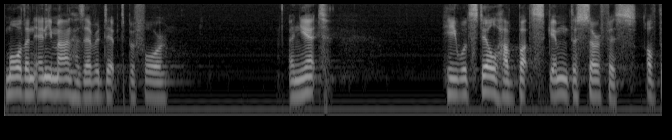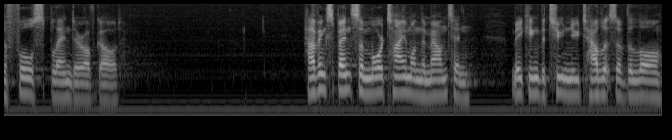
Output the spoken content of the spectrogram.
more than any man has ever dipped before. And yet, he would still have but skimmed the surface of the full splendor of God. Having spent some more time on the mountain, making the two new tablets of the law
